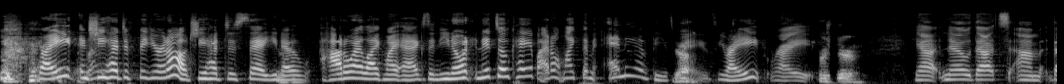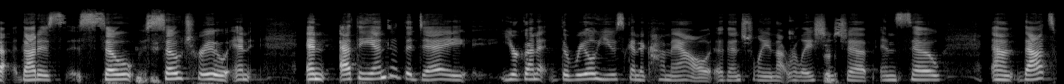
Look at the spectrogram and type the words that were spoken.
right? And she had to figure it out. She had to say, you know, how do I like my eggs? And you know what? And it's okay if I don't like them any of these Yeah. ways, right? Right. For sure. Yeah, no, that's um that that is so so true. And and at the end of the day, you're gonna the real you's gonna come out eventually in that relationship. And so um, that's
